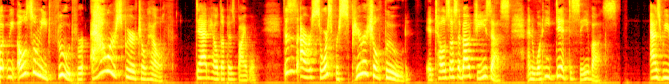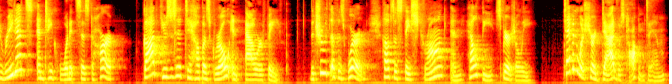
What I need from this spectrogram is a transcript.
But we also need food for our spiritual health. Dad held up his Bible. This is our source for spiritual food. It tells us about Jesus and what he did to save us. As we read it and take what it says to heart, God uses it to help us grow in our faith. The truth of his word helps us stay strong and healthy spiritually. Tevin was sure Dad was talking to him.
